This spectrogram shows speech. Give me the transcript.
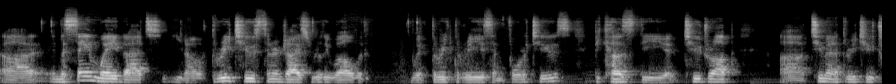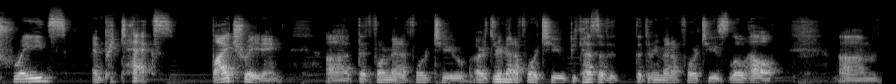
uh, in the same way that you know three two synergize really well with with three threes and four twos because the two drop uh, two mana three two trades and protects by trading uh, the four mana four two or three mana four two because of the three mana four two's low health. Um,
